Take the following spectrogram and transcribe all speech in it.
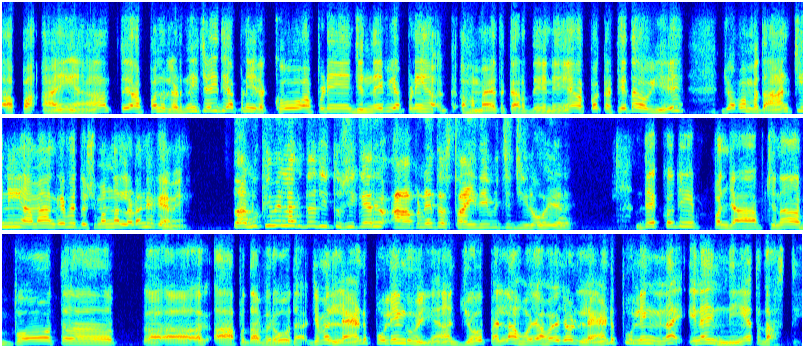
ਆਪਾਂ ਆਏ ਆ ਤੇ ਆਪਾਂ ਨੂੰ ਲੜਨੀ ਚਾਹੀਦੀ ਆਪਣੀ ਰੱਖੋ ਆਪਣੀ ਜਿੰਨੇ ਵੀ ਆਪਣੀ ਹਮਾਇਤ ਕਰਦੇ ਨੇ ਆਪਾਂ ਇਕੱਠੇ ਤਾਂ ਹੋਈਏ। ਜੋ ਆਪਾਂ ਮੈਦਾਨ 'ਚ ਨਹੀਂ ਆਵਾਂਗੇ ਫਿਰ ਦੁਸ਼ਮਣ ਨਾਲ ਲੜਾਂਗੇ ਕਿਵੇਂ? ਤੁਹਾਨੂੰ ਕਿਵੇਂ ਲੱਗਦਾ ਜੀ? ਤੁਸੀਂ ਕਹਿ ਰਹੇ ਹੋ ਆਪਨੇ ਤਾਂ 27 ਦੇ ਵਿੱਚ ਜ਼ੀਰੋ ਹੋ ਜਾਣਾ। ਦੇਖੋ ਜੀ ਪੰਜਾਬ 'ਚ ਨਾ ਬਹੁਤ ਆਪ ਦਾ ਵਿਰੋਧ ਹੈ। ਜਿਵੇਂ ਲੈਂਡ ਪੂਲਿੰਗ ਹੋਈ ਹੈ ਜੋ ਪਹਿਲਾਂ ਹੋਇਆ ਹੋਇਆ ਜੋ ਲੈਂਡ ਪੂਲਿੰਗ ਨੇ ਨਾ ਇਹਨਾਂ ਦੀ ਨੀਅਤ ਦੱਸਦੀ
